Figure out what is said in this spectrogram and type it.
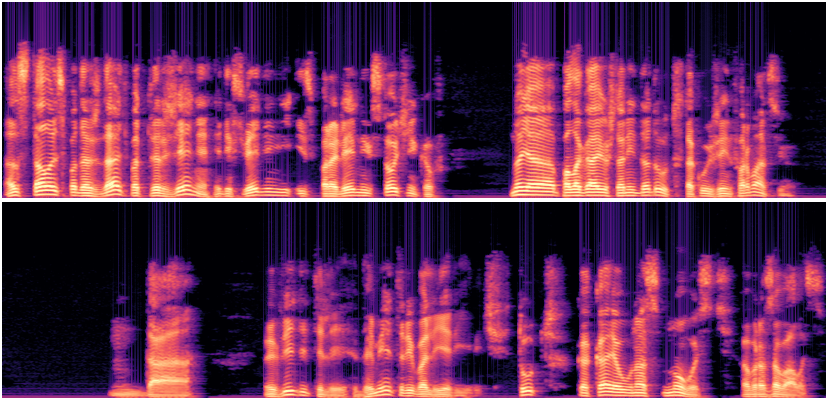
Осталось подождать подтверждения этих сведений из параллельных источников, но я полагаю, что они дадут такую же информацию. Да, видите ли, Дмитрий Валерьевич, тут какая у нас новость образовалась.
